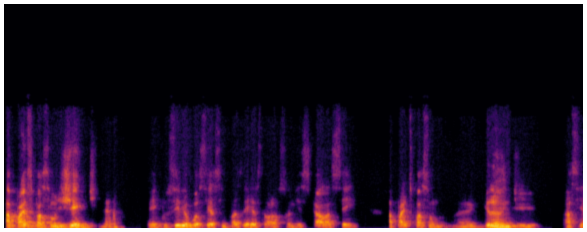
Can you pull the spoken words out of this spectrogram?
a participação de gente. Né? É impossível você assim fazer restauração em escala sem a participação é, grande, assim,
